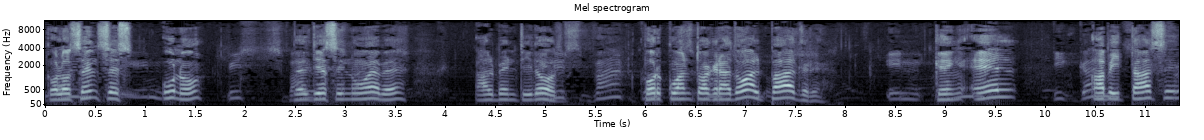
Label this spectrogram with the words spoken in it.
Colosenses 1 del 19 al 22. Por cuanto agradó al Padre que en Él habitase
